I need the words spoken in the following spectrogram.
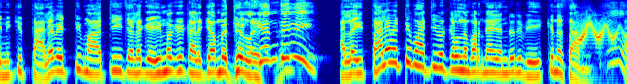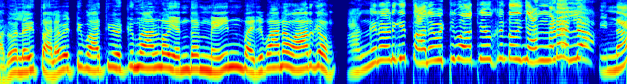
എനിക്ക് തല വെട്ടി മാറ്റി ചില ഗെയിമൊക്കെ കളിക്കാൻ പറ്റുള്ളത് അല്ല ഈ തല വെട്ടി മാറ്റി വെക്കൽ എന്ന് പറഞ്ഞാൽ എന്റെ ഒരു വീക്ക്നെസ് ആണ്. അതുമല്ല ഈ തല വെട്ടി മാറ്റി വെക്കുന്നതാണല്ലോ എന്റെ മെയിൻ വരുമാന മാർഗം. അങ്ങനെയാണെങ്കിൽ തലവെട്ടി മാറ്റി വെക്കേണ്ടത് ഞങ്ങളുടെ അല്ല. പിന്നെ.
